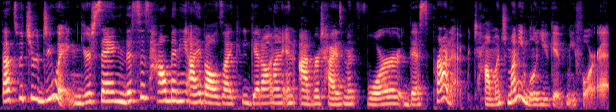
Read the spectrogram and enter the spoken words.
that's what you're doing. You're saying, this is how many eyeballs I can get on an advertisement for this product. How much money will you give me for it?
